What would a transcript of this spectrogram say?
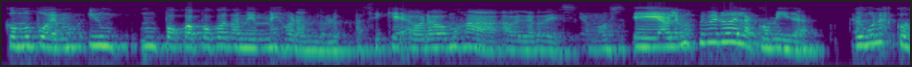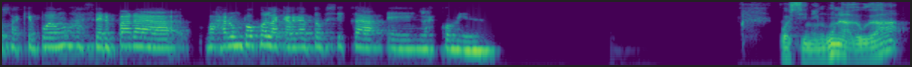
cómo podemos ir un, poco a poco también mejorándolo. Así que ahora vamos a, hablar de eso. Eh, hablemos primero de la comida. Algunas cosas que podemos hacer para bajar un poco la carga tóxica en las comidas. Pues sin ninguna duda,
